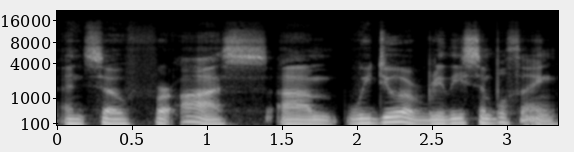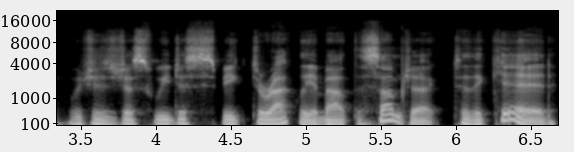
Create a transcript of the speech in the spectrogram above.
And so for us, um, we do a really simple thing, which is just we just speak directly about the subject to the kid,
